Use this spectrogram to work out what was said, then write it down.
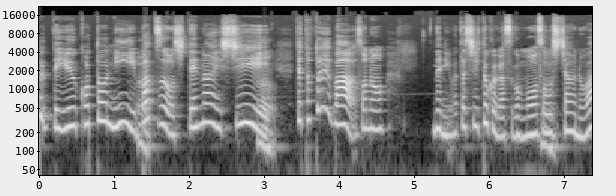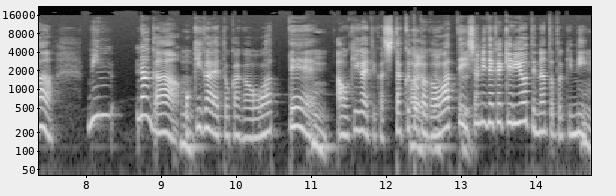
れるっていうことにうん罰をしてないし、うんで、例えば、その、何、私とかがすごい妄想しちゃうのは、みんながうん。お着替えとかが終わって、うん。あ、お着替えというか支度とかが終わってはい一緒に出かけるよってなった時に、うん。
